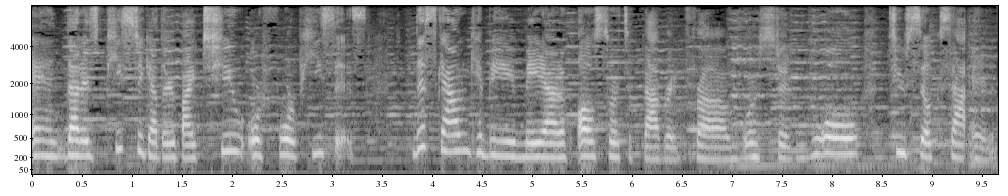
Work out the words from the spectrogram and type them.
and that is pieced together by two or four pieces. This gown can be made out of all sorts of fabric from worsted wool to silk satin,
